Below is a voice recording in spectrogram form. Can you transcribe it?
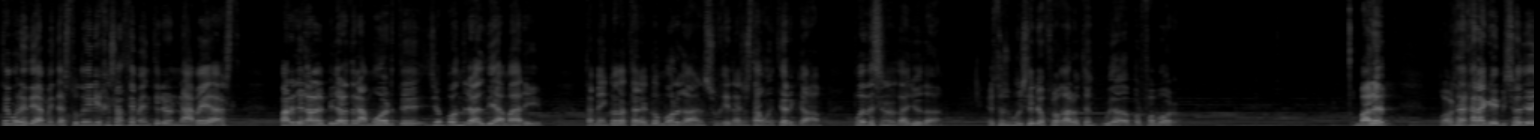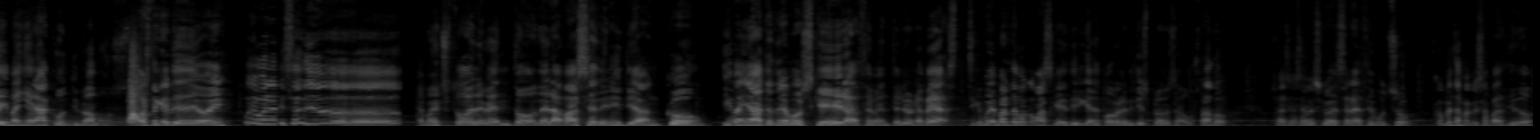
Tengo una idea, mientras tú diriges al cementerio en Naveast para llegar al Pilar de la Muerte, yo pondré al día a Mari. También contactaré con Morgan, su gimnasio está muy cerca. Puede sernos de ayuda. Esto es muy serio, Flogaro, ten cuidado, por favor. Vale, Vamos a dejar aquí el episodio y mañana continuamos. Hasta que el vídeo de hoy. Muy buen episodio. Hemos hecho todo el evento de la base de Nitian Co. Y mañana tendremos que ir al cementerio Neveas. Así que voy a parte poco más que decir que después de ver el vídeo espero que os haya gustado. O sea, si ya sabéis que os agradece mucho, comentadme qué os ha parecido.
